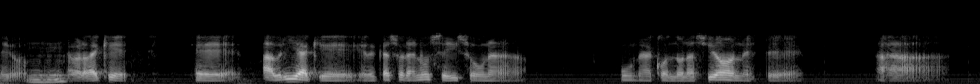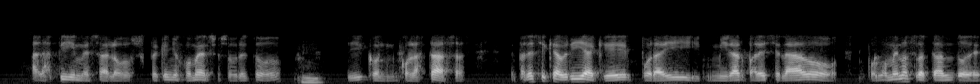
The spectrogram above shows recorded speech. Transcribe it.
Digo, la verdad es que eh, habría que, en el caso de Lanús se hizo una, una condonación este, a, a las pymes, a los pequeños comercios sobre todo, mm. con, con las tasas. me parece que habría que por ahí mirar para ese lado, por lo menos tratando de,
